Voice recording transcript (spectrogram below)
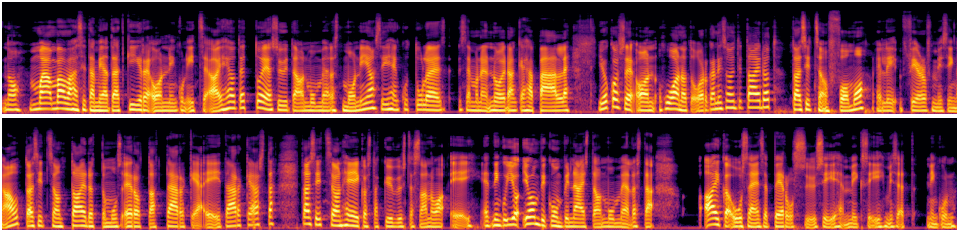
no mä, mä oon vähän sitä mieltä, että kiire on niin kuin itse aiheutettu ja syytä on mun mielestä monia siihen, kun tulee semmoinen noidankehä päälle. Joko se on huonot organisointitaidot, tai sitten se on FOMO, eli fear of missing out, tai sitten se on taidottomuus erottaa tärkeä ei tärkeästä, tai sitten se on heikosta kyvystä sanoa ei. Et niin kuin jo, jompikumpi näistä on mun mielestä aika usein se perussyy siihen, miksi ihmiset niin kuin,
